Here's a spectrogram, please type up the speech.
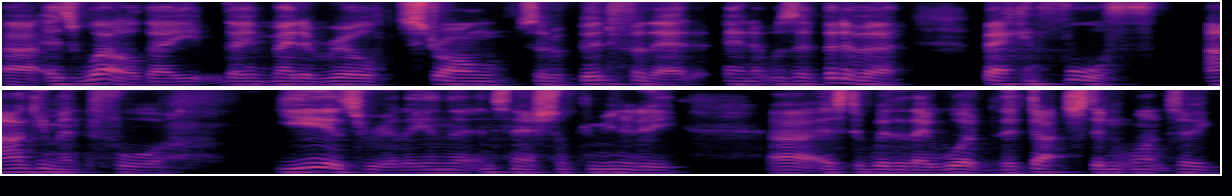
uh, as well. They they made a real strong sort of bid for that, and it was a bit of a back and forth argument for years, really, in the international community uh, as to whether they would. The Dutch didn't want to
